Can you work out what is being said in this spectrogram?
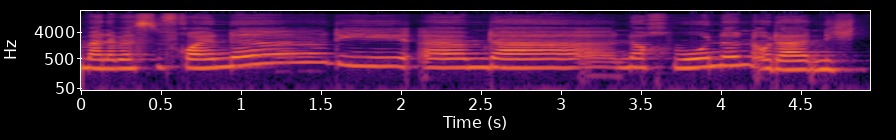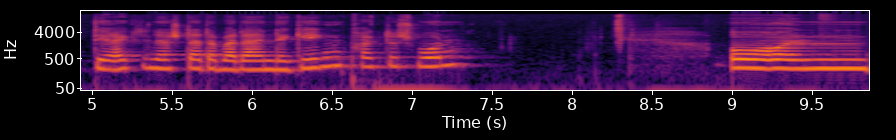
meine besten Freunde, die ähm, da noch wohnen oder nicht direkt in der Stadt, aber da in der Gegend praktisch wohnen. Und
